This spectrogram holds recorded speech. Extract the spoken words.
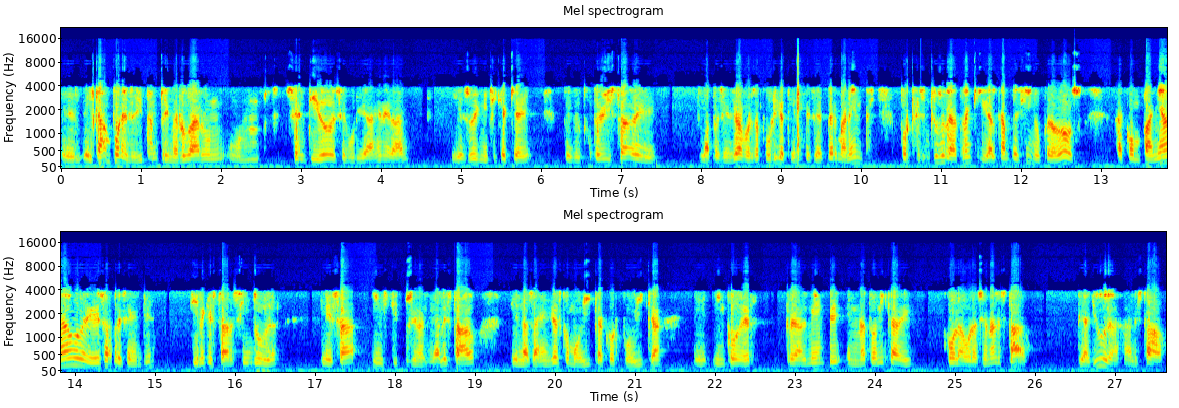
El, campo necesita en lugar un, sentido de seguridad general y eso significa que vista de la presencia de la fuerza pública tiene que ser permanente, porque eso incluso le da tranquilidad al campesino, pero dos, acompañado de esa presencia, tiene que estar sin duda esa institucionalidad del Estado en las agencias como ICA, Corpoica, eh, Incoder, realmente en una tónica de colaboración al Estado, de ayuda al Estado,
